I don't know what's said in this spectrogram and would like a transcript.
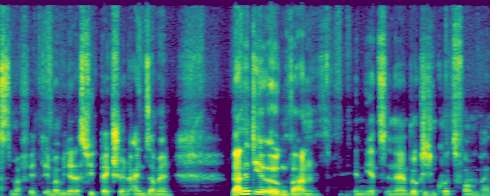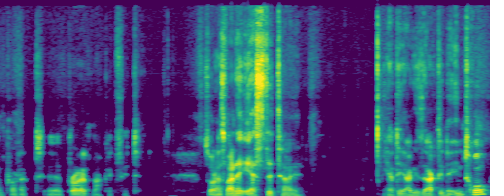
Customer Fit immer wieder das Feedback schön einsammeln, landet ihr irgendwann in jetzt in der wirklichen Kurzform beim Product, äh, Product Market Fit. So, das war der erste Teil. Ich hatte ja gesagt in der Intro,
